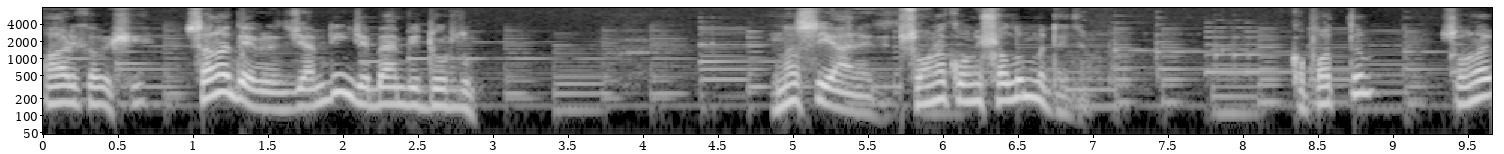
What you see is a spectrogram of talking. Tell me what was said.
harika bir şey. Sana devredeceğim deyince ben bir durdum. Nasıl yani. Sonra konuşalım mı dedim. Kapattım. Sonra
